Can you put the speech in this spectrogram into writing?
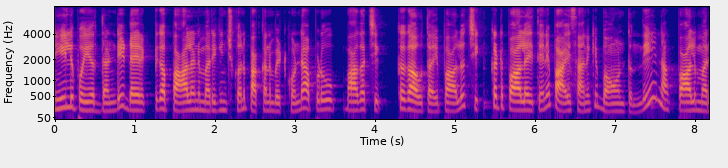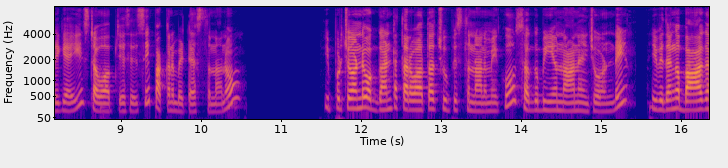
నీళ్ళు పోయొద్దండి. డైరెక్ట్గా పాలని మరిగించుకొని పక్కన పెట్టుకోండి. అప్పుడు బాగా చిక్కగా అవుతాయి పాలు. చిక్కటి పాలు అయితేనే పాయసానికి బాగుంటుంది. నాకు పాలు మరిగాయి. స్టవ్ ఆఫ్ చేసేసి పక్కన పెట్టేస్తున్నాను. ఇప్పుడు చూడండి ఒక గంట తర్వాత చూపిస్తున్నాను మీకు. సగ్గు బియ్యం నానని చూడండి. ఈ విధంగా బాగా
